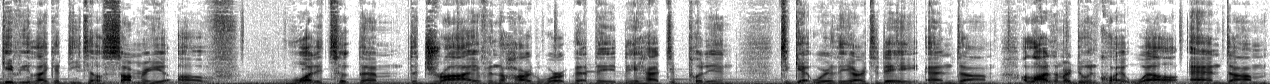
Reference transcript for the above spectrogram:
give you like a detailed summary of what it took them, the drive and the hard work that they, they had to put in to get where they are today. And um, a lot of them are doing quite well. And um,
